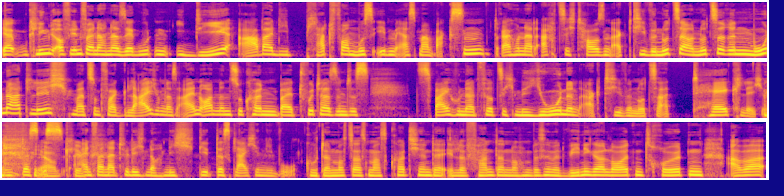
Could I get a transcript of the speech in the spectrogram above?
Ja, klingt auf jeden Fall nach einer sehr guten Idee, aber die Plattform muss eben erstmal wachsen. 380.000 aktive Nutzer und Nutzerinnen monatlich. Mal zum Vergleich, um das einordnen zu können, bei Twitter sind es 240 Millionen aktive Nutzer täglich. Und das ja, okay. ist einfach natürlich noch nicht die, das gleiche Niveau. Gut, dann muss das Maskottchen, der Elefant, dann noch ein bisschen mit weniger Leuten tröten. Aber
